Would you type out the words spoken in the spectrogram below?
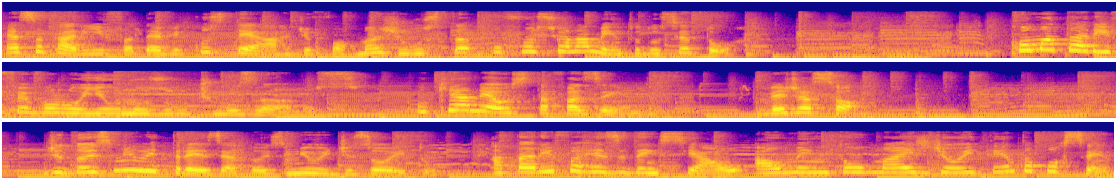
essa tarifa deve custear de forma justa o funcionamento do setor. Como a tarifa evoluiu nos últimos anos? O que a ANEL está fazendo? Veja só, de 2013 a 2018, a tarifa residencial aumentou mais de 80%.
